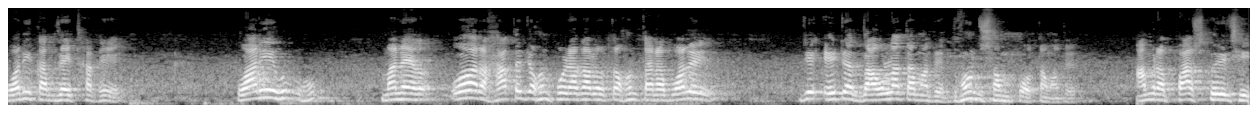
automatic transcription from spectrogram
ওয়ারি কাবজায় থাকে। ওয়ারি মানে ওর হাতে যখন পড়ে গেল, তখন তারা বলে যে এটা দাওলাত আমাদের, ধন সম্পদ আমাদের। আমরা পাস করেছি,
